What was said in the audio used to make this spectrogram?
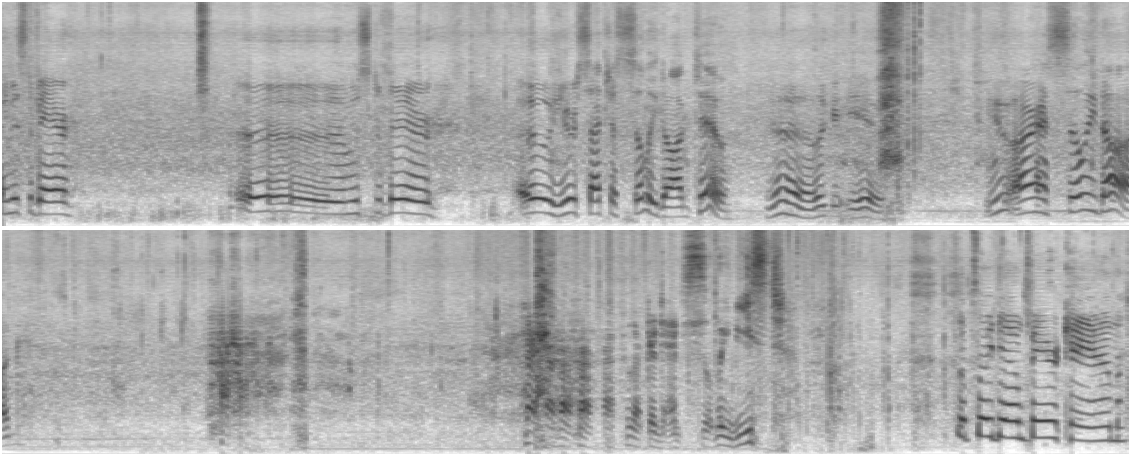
Hi, Mr. Bear. Uh, Mr. Bear. Oh, you're such a silly dog too. Oh, look at you. You are a silly dog. look at that silly beast. It's upside down bear cam.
